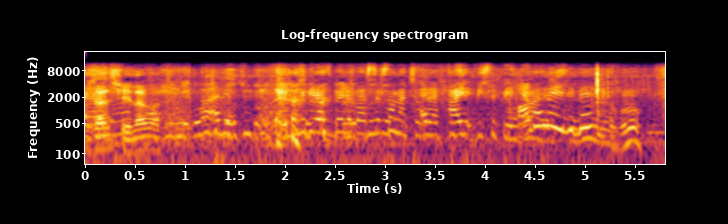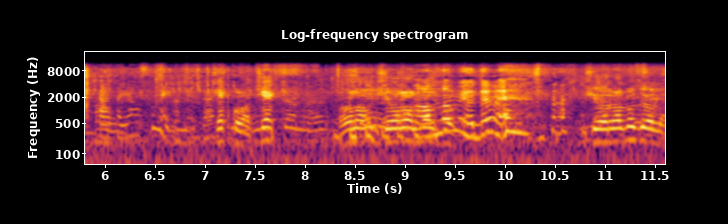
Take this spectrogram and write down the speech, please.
Güzel şeyler var. Elini biraz böyle bastırsan açılır. Hayır bir su pencere. Alın elini. Bunu. Çek kulak çek. Allah'ım bir şey öğrenmez. Anlamıyor değil mi? Bir şey öğrenmez öyle.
